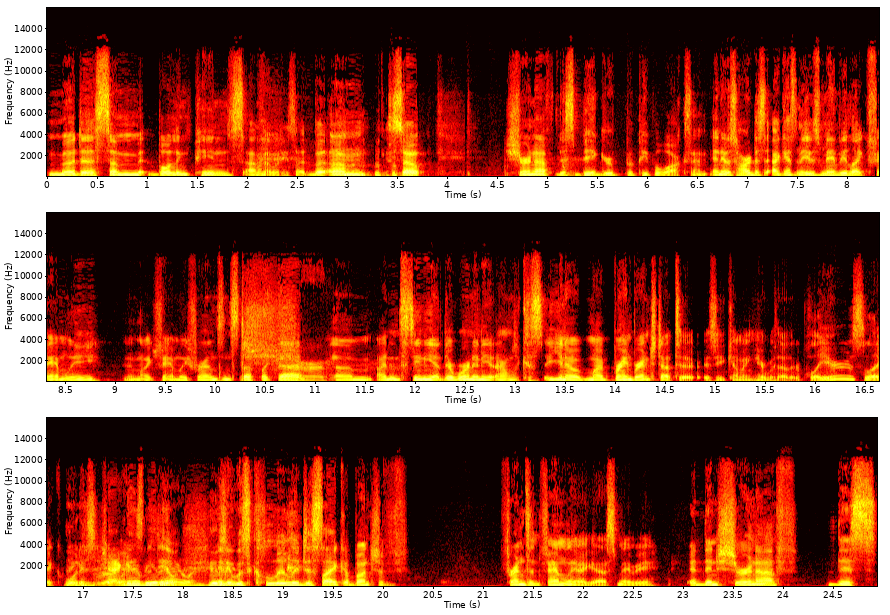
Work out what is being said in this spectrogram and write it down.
murder some bowling pins. I don't know what he said, but um, so sure enough, this big group of people walks in, and it was hard to. Say, I guess it was maybe like family and like family friends and stuff like that. Sure. Um, I didn't see any. Yet. There weren't any. Because you know, my brain branched out to: Is he coming here with other players? Like, what Like, is, is Jack is gonna the be deal? there? Like, and it was clearly just like a bunch of friends and family, I guess, maybe. And then, sure enough, this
